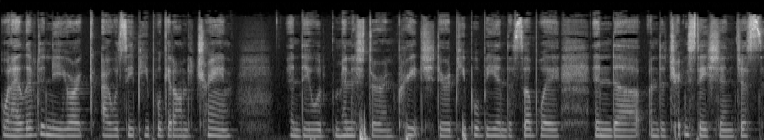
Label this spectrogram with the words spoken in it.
When I lived in New York, I would see people get on the train and they would minister and preach. There would people be in the subway, in the in the train station, just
